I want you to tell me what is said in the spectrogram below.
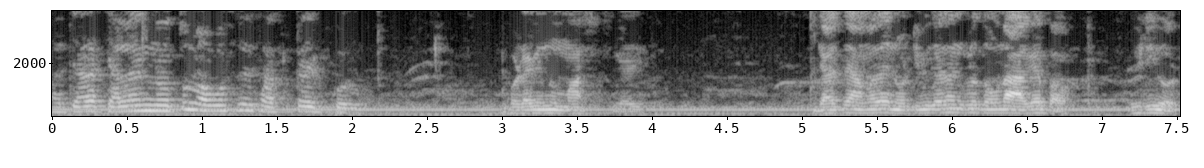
আর যারা চ্যানেল নতুন অবশ্যই সাবস্ক্রাইব করুন ওটা কিন্তু মাস্ট গাইস যাতে আমাদের নোটিফিকেশানগুলো তোমরা আগে পাও ভিডিওর।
